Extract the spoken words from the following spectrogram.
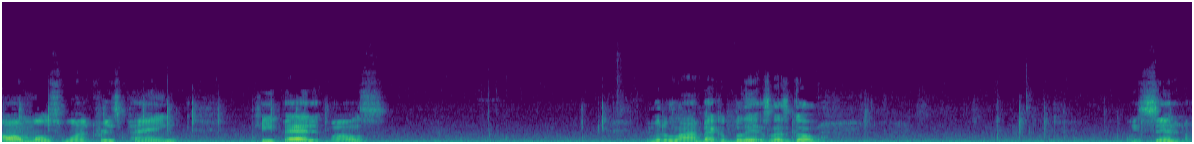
Almost won Chris Payne. Keep at it, boss. Middle linebacker blitz. Let's go. We sending them.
